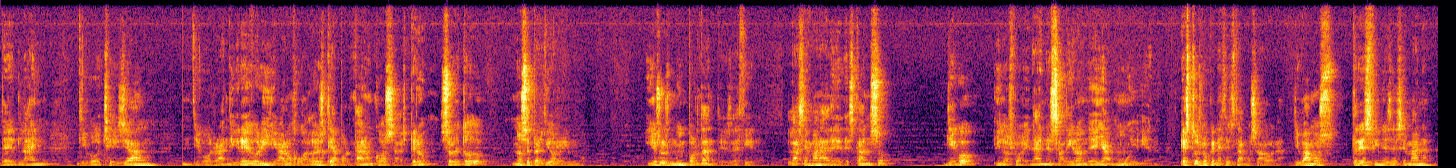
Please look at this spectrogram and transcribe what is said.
deadline, llegó Chase Young, llegó Randy Gregory, llegaron jugadores que aportaron cosas, pero sobre todo no se perdió ritmo. Y eso es muy importante, es decir, la semana de descanso llegó y los 49ers salieron de ella muy bien. Esto es lo que necesitamos ahora. Llevamos tres fines de semana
